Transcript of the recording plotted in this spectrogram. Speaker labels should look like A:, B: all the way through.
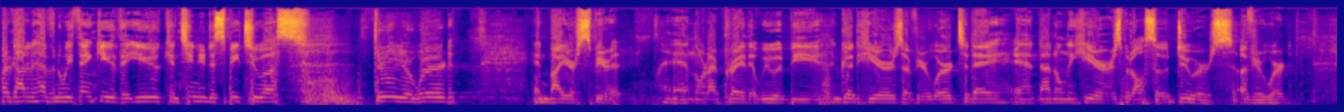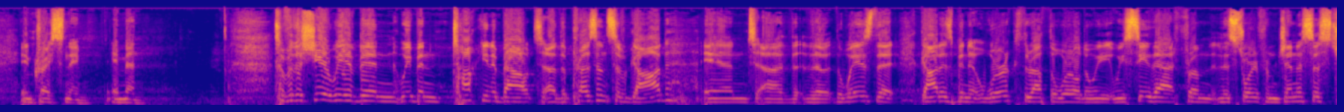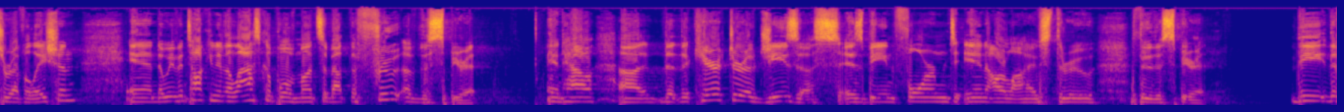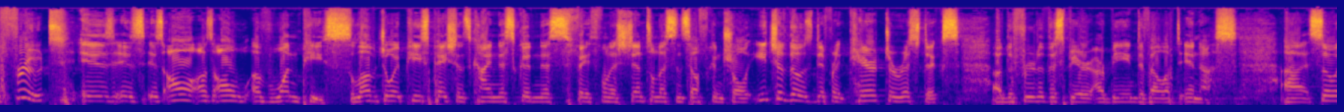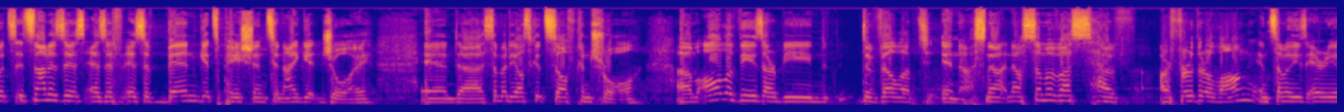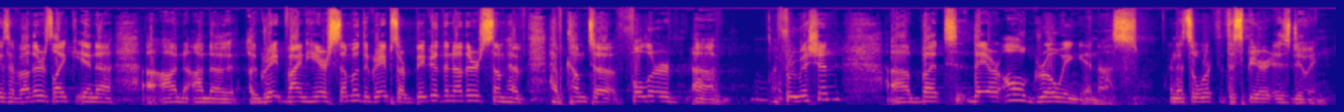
A: Our God in heaven, we thank you that you continue to speak to us through your word and by your spirit. And Lord, I pray that we would be good hearers of your word today, and not only hearers, but also doers of your word. In Christ's name, amen. So for this year, we have been we've been talking about uh, the presence of God and uh, the, the, the ways that God has been at work throughout the world, and we we see that from the story from Genesis to Revelation, and we've been talking in the last couple of months about the fruit of the Spirit and how uh, the, the character of Jesus is being formed in our lives through through the Spirit the, the fruit is, is, is, all, is all of one piece love, joy, peace, patience, kindness, goodness, faithfulness, gentleness, and self control. Each of those different characteristics of the fruit of the Spirit are being developed in us. Uh, so it's, it's not as if, as, if, as if Ben gets patience and I get joy and uh, somebody else gets self control. Um, all of these are being developed in us. Now, now, some of us have are further along in some of these areas of others, like in a, on, on a, a, grapevine here. Some of the grapes are bigger than others, some have, have come to fuller uh, fruition, uh, but they are all growing in us. And that's the work that the Spirit is doing.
